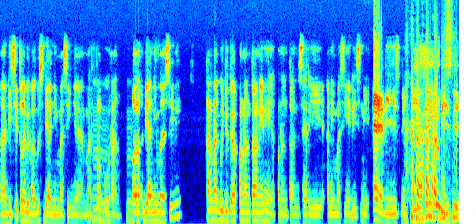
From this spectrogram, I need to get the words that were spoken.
uh, DC itu lebih bagus di animasinya, Marvel Hmm, kurang. hmm. Kalau di animasi nih, karena gue juga penonton ini ya, penonton seri animasinya Disney. Eh, Disney. Gue Disney.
